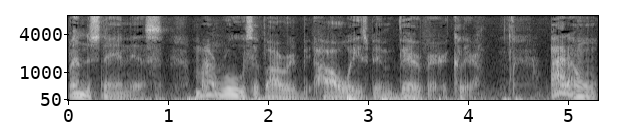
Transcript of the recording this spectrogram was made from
understand this. My rules have already been, always been very, very clear. I don't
